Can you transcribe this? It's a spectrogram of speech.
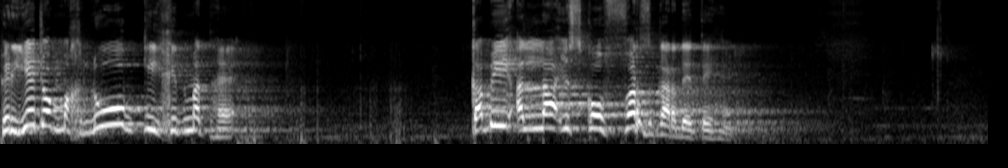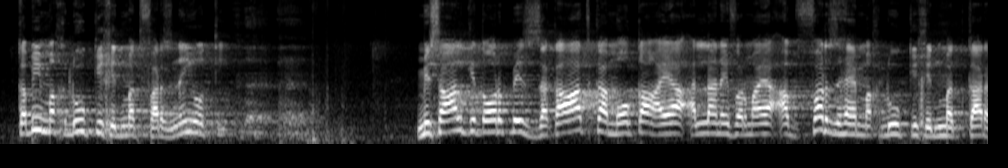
फिर ये जो मखलूक की खिदमत है, कभी अल्लाह इसको फ़र्ज़ कर देते हैं। कभी मखलूक की खिदमत फ़र्ज़ नहीं होती। मिसाल के तौर पे ज़क़़त का मौका आया, अल्लाह ने फरमाया, अब फ़र्ज़ है मखलूक की खिदमत कर,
